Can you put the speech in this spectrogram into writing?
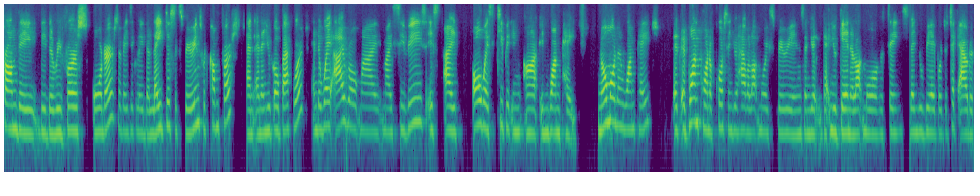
from the, the, the reverse order. So basically the latest experience would come first and, and then you go backward. And the way I wrote my my CVs is I always keep it in uh, in one page, no more than one page at, at one point, of course, and you have a lot more experience and you you gain a lot more of the things, then you'll be able to take out the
